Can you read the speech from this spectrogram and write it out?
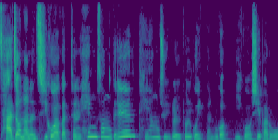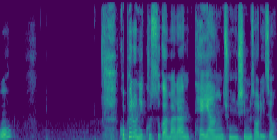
자전하는 지구와 같은 행성들은 태양 주위를 돌고 있다는 것. 이것이 바로 코페르니쿠스가 말한 태양 중심설이죠.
